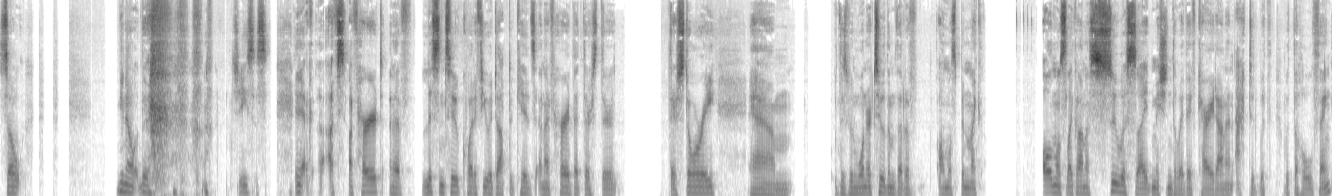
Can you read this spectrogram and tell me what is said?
So, you know, the Jesus. I've I've heard and I've listened to quite a few adopted kids, and I've heard that there's their their story. Um, there's been one or two of them that have almost been like almost like on a suicide mission the way they've carried on and acted with with the whole thing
